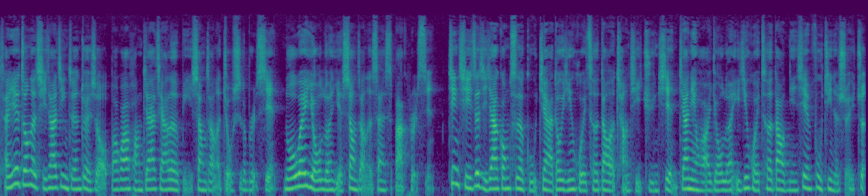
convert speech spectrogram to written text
产业中的其他竞争对手，包括皇家加勒比上涨了九十个 percent，挪威邮轮也上涨了三十八个 percent。近期这几家公司的股价都已经回撤到了长期均线，嘉年华邮轮已经回撤到年线附近的水准。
